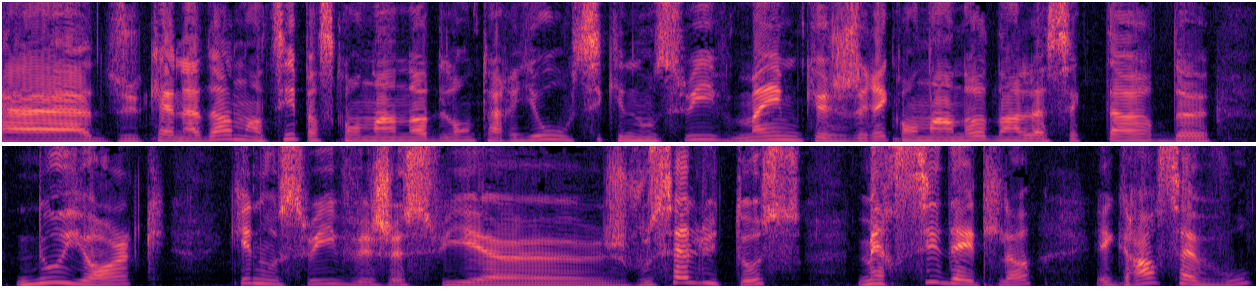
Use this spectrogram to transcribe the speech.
euh, du Canada en entier, parce qu'on en a de l'Ontario aussi qui nous suivent, même que je dirais qu'on en a dans le secteur de New York qui nous suivent. Je suis, je vous salue tous. Merci d'être là. Et grâce à vous,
